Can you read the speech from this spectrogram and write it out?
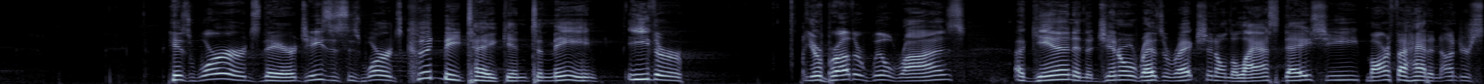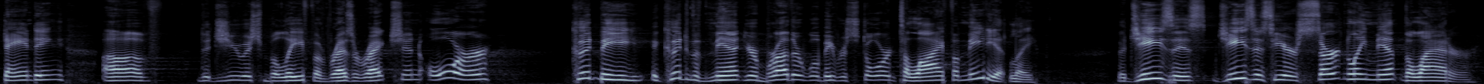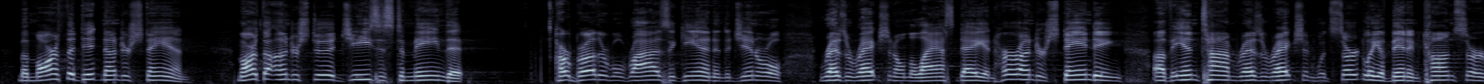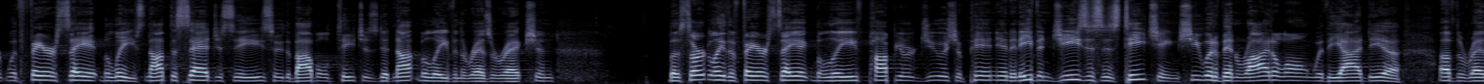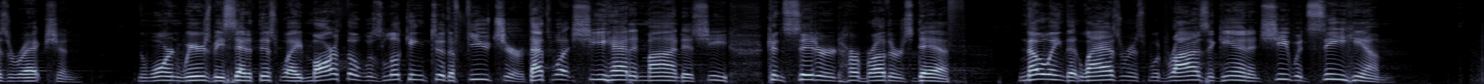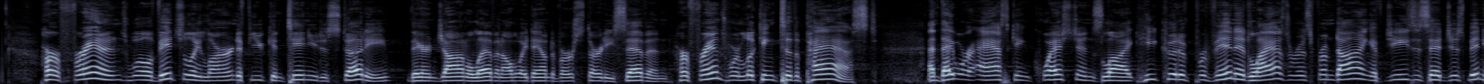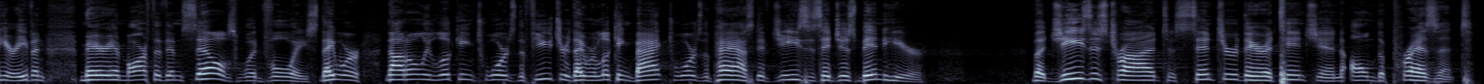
His words there, Jesus' words, could be taken to mean either your brother will rise again in the general resurrection on the last day. She, Martha, had an understanding of the Jewish belief of resurrection, or could be it could have meant your brother will be restored to life immediately. But Jesus, Jesus here certainly meant the latter, but Martha didn't understand. Martha understood Jesus to mean that her brother will rise again in the general resurrection on the last day, and her understanding of end time resurrection would certainly have been in concert with Pharisaic beliefs, not the Sadducees, who the Bible teaches did not believe in the resurrection, but certainly the Pharisaic belief, popular Jewish opinion, and even Jesus' teaching, she would have been right along with the idea of the resurrection. Warren Wiersbe said it this way Martha was looking to the future. That's what she had in mind as she considered her brother's death, knowing that Lazarus would rise again and she would see him. Her friends will eventually learn, if you continue to study there in John 11, all the way down to verse 37, her friends were looking to the past. And they were asking questions like, He could have prevented Lazarus from dying if Jesus had just been here. Even Mary and Martha themselves would voice. They were not only looking towards the future, they were looking back towards the past if Jesus had just been here. But Jesus tried to center their attention on the present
